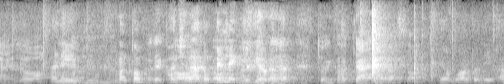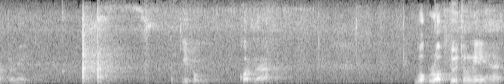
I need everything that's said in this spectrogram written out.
หลายๆรอบอันนี้มันต้องไม่ได้ภาชนะต้องเป็นเหล็กอย่างเดียวนะครับ จนเข้าใจแล้วก็สอนเดี๋ยวว่าตัวนี้ครับตัวนี้เมื่อกี้ผมกดแล้ว บวกลบอยู่ตรงนี้ฮะ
